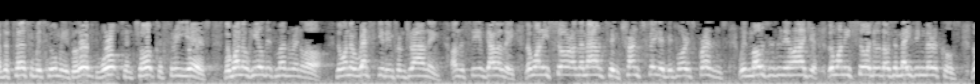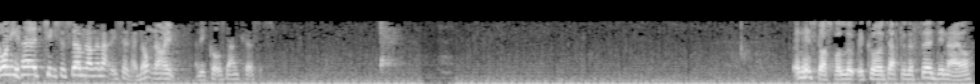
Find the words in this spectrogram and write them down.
of the person with whom he's lived, walked, and talked for three years. The one who healed his mother in law. The one who rescued him from drowning on the Sea of Galilee. The one he saw on the mountain, transfigured before his presence with Moses and Elijah. The one he saw do those amazing miracles. The one he heard teach the Sermon on the Mount. He says, I don't know him. And he calls down curses. In his gospel, Luke records after the third denial,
